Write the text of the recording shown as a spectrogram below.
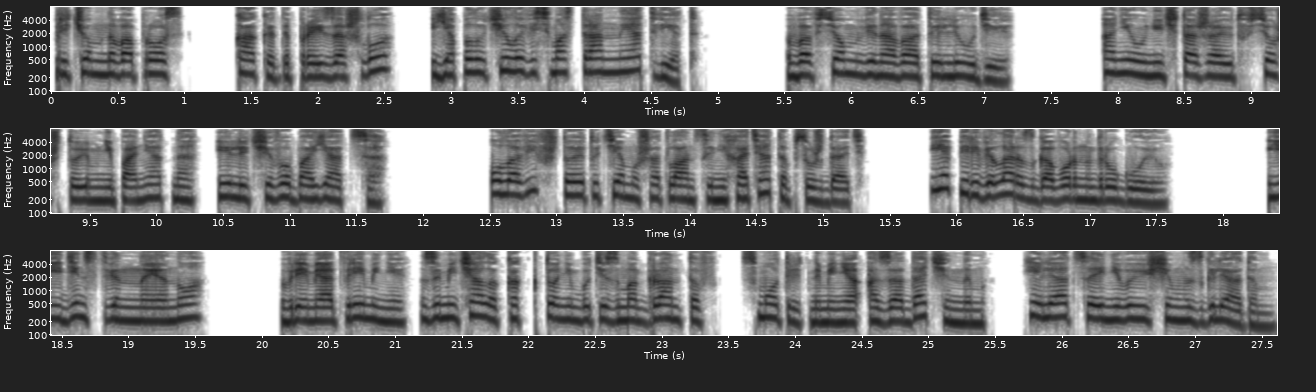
Причем на вопрос, как это произошло, я получила весьма странный ответ. Во всем виноваты люди, они уничтожают все, что им непонятно или чего боятся. Уловив, что эту тему шотландцы не хотят обсуждать, я перевела разговор на другую. Единственное «но» — время от времени замечала, как кто-нибудь из магрантов смотрит на меня озадаченным или оценивающим взглядом.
